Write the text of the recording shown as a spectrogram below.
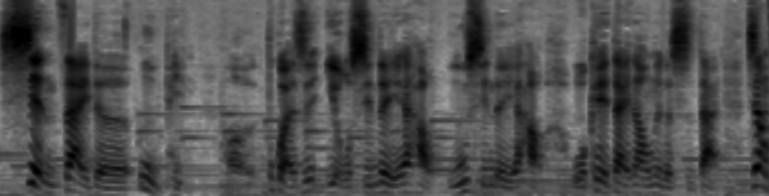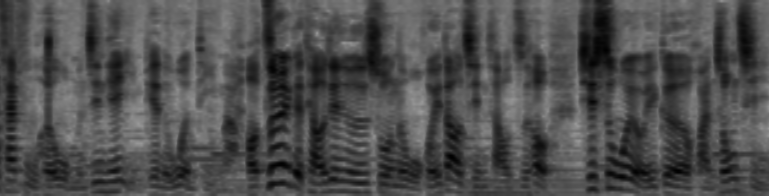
现在的物品。呃，不管是有形的也好，无形的也好，我可以带到那个时代，这样才符合我们今天影片的问题嘛。好，最后一个条件就是说呢，我回到秦朝之后，其实我有一个缓冲期，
